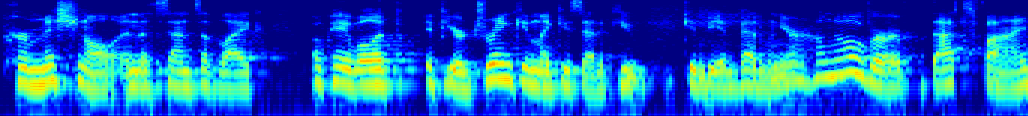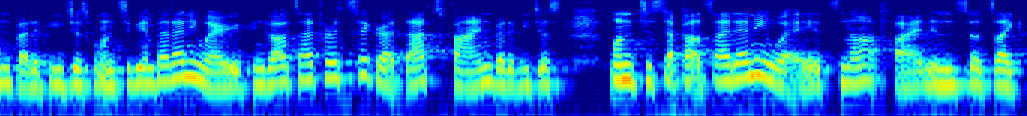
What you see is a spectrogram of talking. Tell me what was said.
permissional in the sense of like, okay, well, if if you're drinking, like you said, if you can be in bed when you're hungover, that's fine. But if you just wanted to be in bed anyway, you can go outside for a cigarette, that's fine. But if you just wanted to step outside anyway, it's not fine. And so it's like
